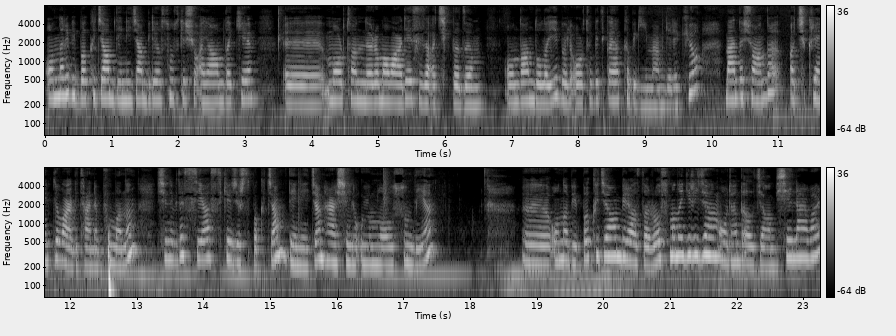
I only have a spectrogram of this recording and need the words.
Onlara bir bakacağım, deneyeceğim. Biliyorsunuz ki şu ayağımdaki e, Morton nöroma vardı ya size açıkladığım. Ondan dolayı böyle ortopedik ayakkabı giymem gerekiyor. Ben de şu anda açık renkli var bir tane Puma'nın. Şimdi bir de siyah Skechers bakacağım, deneyeceğim. Her şeyle uyumlu olsun diye. Ee, ona bir bakacağım. Biraz da Rossmann'a gireceğim. Oradan da alacağım bir şeyler var.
